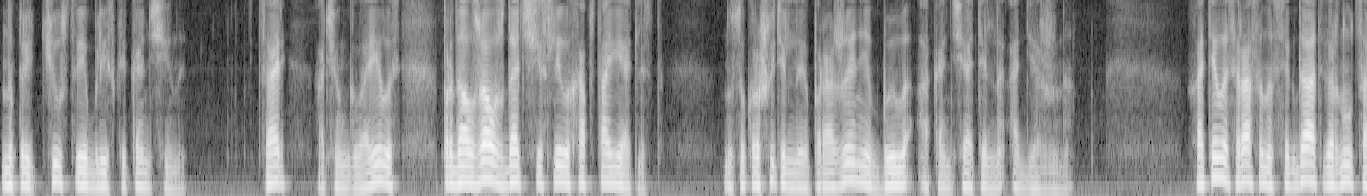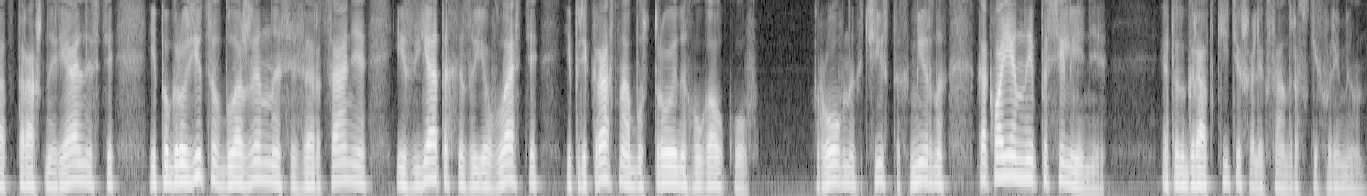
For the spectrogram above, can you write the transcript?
на предчувствие близкой кончины. Царь, о чем говорилось, продолжал ждать счастливых обстоятельств, но сокрушительное поражение было окончательно одержано. Хотелось раз и навсегда отвернуться от страшной реальности и погрузиться в блаженное созерцание изъятых из ее власти и прекрасно обустроенных уголков, ровных, чистых, мирных, как военные поселения — этот град-китиш Александровских времен.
